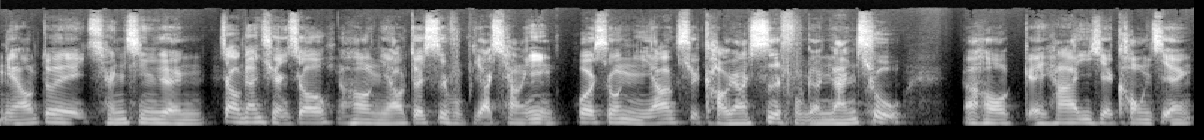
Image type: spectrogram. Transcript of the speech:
你要对陈情人照单全收，然后你要对市府比较强硬，或者说你要去考量市府的难处，然后给他一些空间。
